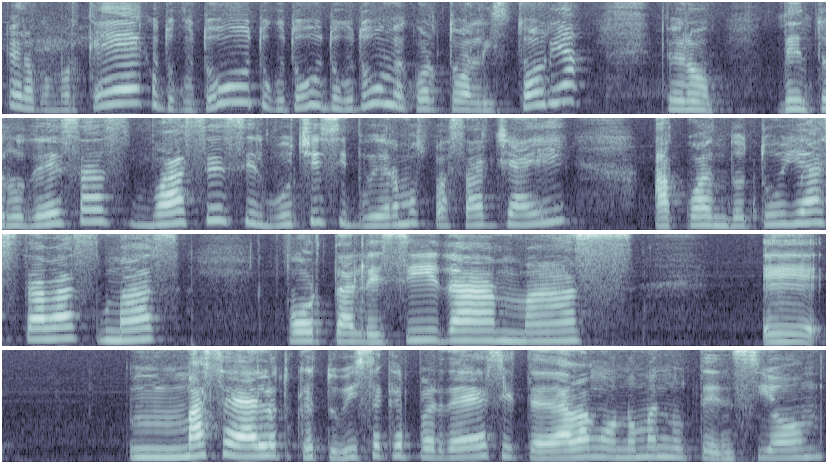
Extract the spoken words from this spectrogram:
pero ¿por qué? Tucutú, tucutú, tucutú, me corto la historia. Pero dentro de esas bases, Silbuchi, si pudiéramos pasar ya ahí a cuando tú ya estabas más fortalecida, más, eh, más allá de lo que tuviste que perder, si te daban o no manutención,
